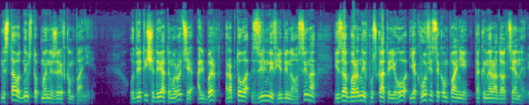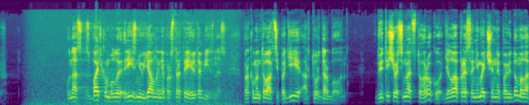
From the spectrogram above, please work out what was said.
не став одним з топ-менеджерів компанії. У 2009 році Альберт раптово звільнив єдиного сина і заборонив пускати його як в офіси компанії, так і на раду акціонерів. У нас з батьком були різні уявлення про стратегію та бізнес, прокоментував ці події Артур Дарбовен. 2018 року ділова преса Німеччини повідомила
